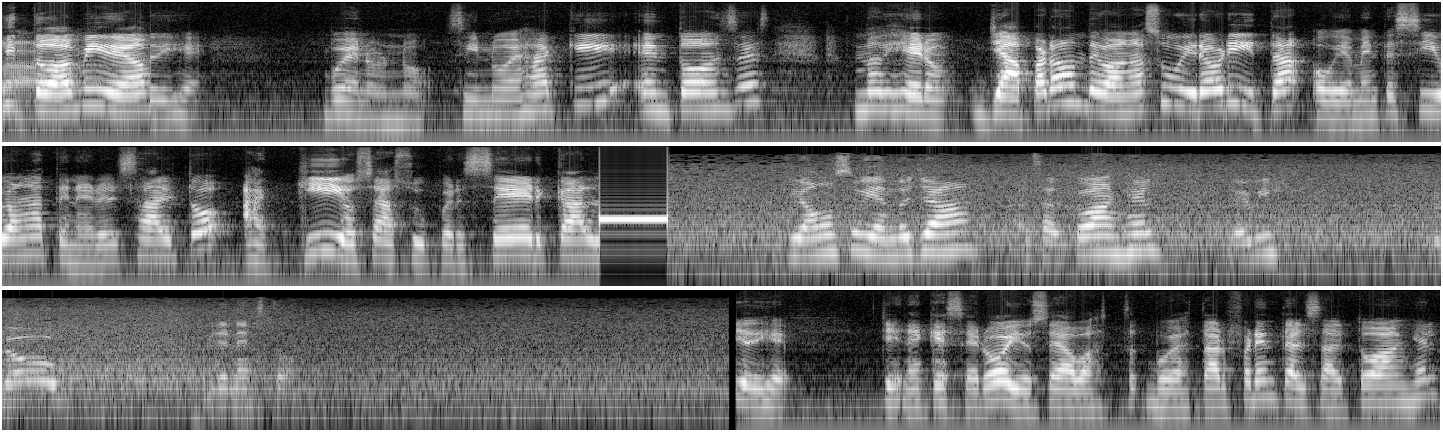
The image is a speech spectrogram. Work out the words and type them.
y Wow. toda mi idea. Dije, bueno, no, si no es aquí, entonces nos dijeron, ya para donde van a subir ahorita, obviamente sí van a tener el salto aquí, o sea, súper cerca. Aquí vamos subiendo ya al Salto Ángel, baby. Miren esto. Yo dije, tiene que ser hoy, o sea, voy a estar frente al Salto Ángel,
